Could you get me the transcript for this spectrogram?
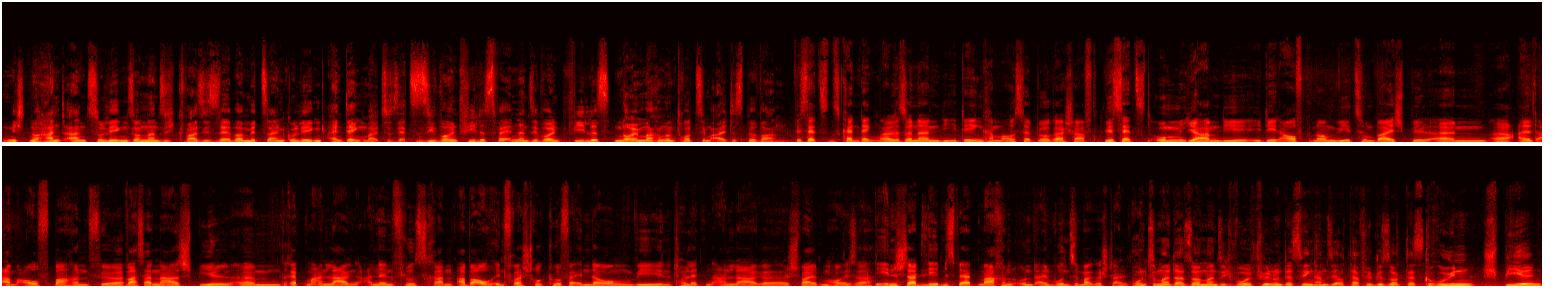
nicht nur Hand anzulegen, sondern sich quasi selber mit seinen Kollegen ein Denkmal zu setzen. Sie wollen vieles verändern, sie wollen vieles neu machen und trotzdem Altes bewahren. Wir setzen uns kein Denkmal, sondern die Ideen kamen aus der Bürgerschaft. Wir setzen um. Wir haben die Ideen aufgenommen, wie zum Beispiel ein äh, Altarm aufmachen für wassernahes Spielen, ähm, Treppenanlagen an den Fluss ran, aber auch Infrastrukturveränderungen wie eine Toilettenanlage, Schwalbenhäuser. Die Innenstadt lebenswert machen und ein Wohnzimmer gestalten. Wohnzimmer, da soll man sich wohlfühlen und deswegen haben haben sie auch dafür gesorgt, dass Grün, Spielen,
